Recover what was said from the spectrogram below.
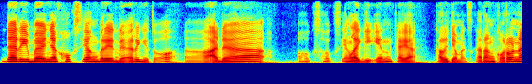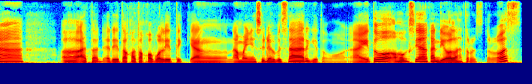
Dari banyak hoax yang beredar gitu, uh, ada hoax-hoax yang lagi in kayak kalau zaman sekarang corona uh, atau dari tokoh-tokoh politik yang namanya sudah besar gitu. Nah, itu hoaxnya akan diolah terus-terus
